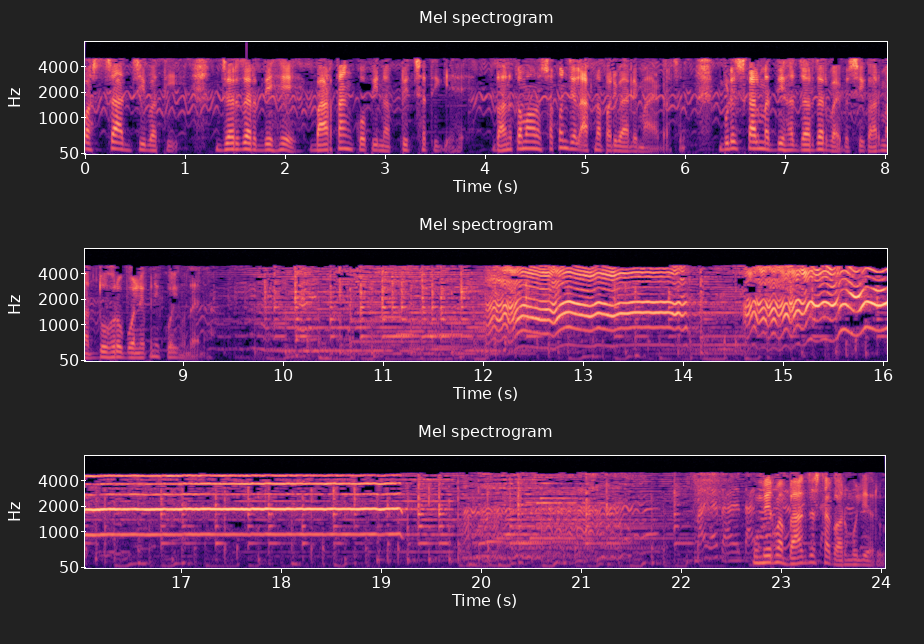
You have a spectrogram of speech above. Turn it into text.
पश्चात जीवती जर्जर देहे वार्ताङ कोपिन पृच्छति गेहे। धन कमाउन सकुन्जेल आफ्ना परिवारले माया गर्छन्। बुढेसकालमा देह जर्जर भएपछि घरमा दोहोरो बोल्ने पनि कोही हुँदैन। उमेरमा बाघ जस्ता घरमुलीहरू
